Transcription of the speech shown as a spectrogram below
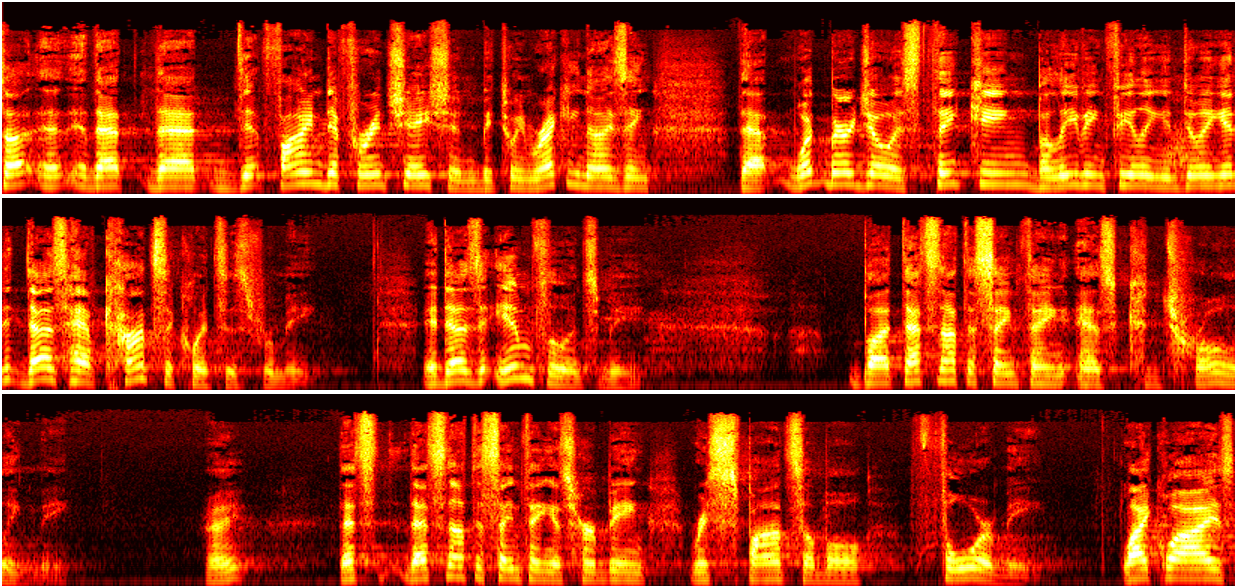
uh, that, that fine differentiation between recognizing that what Mary Jo is thinking, believing, feeling, and doing, it, it does have consequences for me. It does influence me. But that's not the same thing as controlling me, right? That's, that's not the same thing as her being responsible for me. Likewise,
